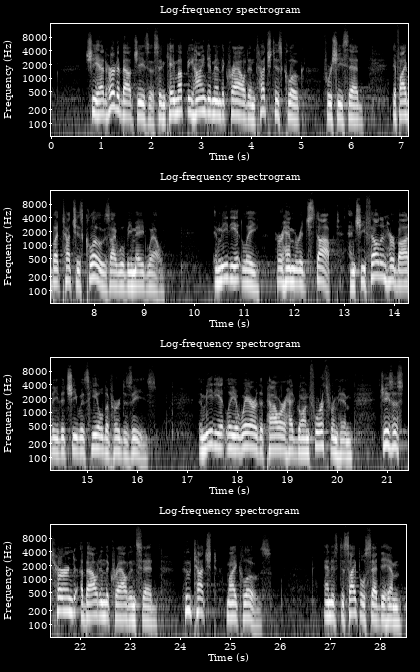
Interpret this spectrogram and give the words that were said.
She had heard about Jesus and came up behind him in the crowd and touched his cloak, for she said, If I but touch his clothes, I will be made well. Immediately, her hemorrhage stopped, and she felt in her body that she was healed of her disease. Immediately aware that power had gone forth from him, Jesus turned about in the crowd and said, Who touched my clothes? And his disciples said to him,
